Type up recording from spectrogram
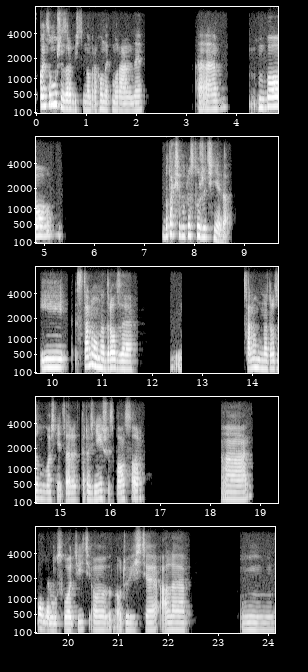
w końcu muszę zrobić ten obrachunek moralny, e, bo, bo tak się po prostu żyć nie da. I stanął na drodze stanął na drodze mu właśnie teraźniejszy sponsor. Będę mu słodzić, o, oczywiście, ale mm,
